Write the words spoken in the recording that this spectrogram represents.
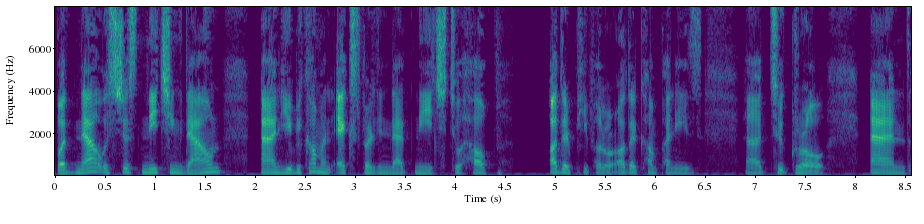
but now it's just niching down, and you become an expert in that niche to help other people or other companies uh, to grow. And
